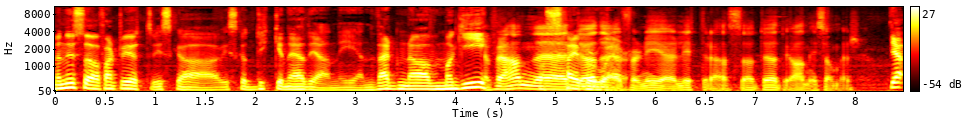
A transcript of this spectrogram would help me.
Men nå så fant vi ut vi skal, vi skal dykke ned igjen i en verden av magi. Ja, for han døde for nye lyttere, så døde jo han i sommer. Ja,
